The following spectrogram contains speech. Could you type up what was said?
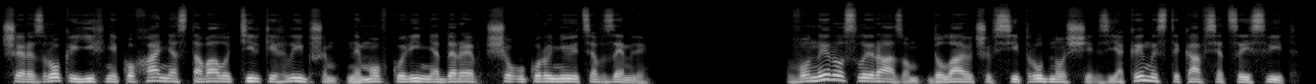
Через роки їхнє кохання ставало тільки глибшим, немов коріння дерев, що укоренюється в землі. Вони росли разом, долаючи всі труднощі, з якими стикався цей світ.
